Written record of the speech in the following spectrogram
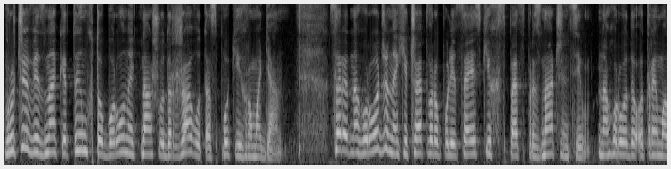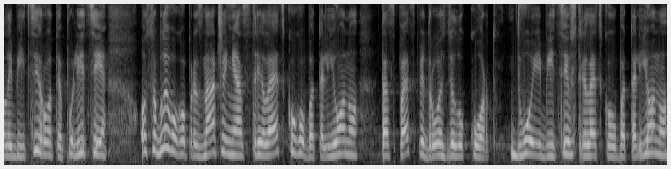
вручив відзнаки тим, хто боронить нашу державу та спокій громадян. Серед нагороджених і четверо поліцейських спецпризначенців. Нагороди отримали бійці роти поліції, особливого призначення стрілецького батальйону та спецпідрозділу Корт. Двоє бійців стрілецького батальйону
